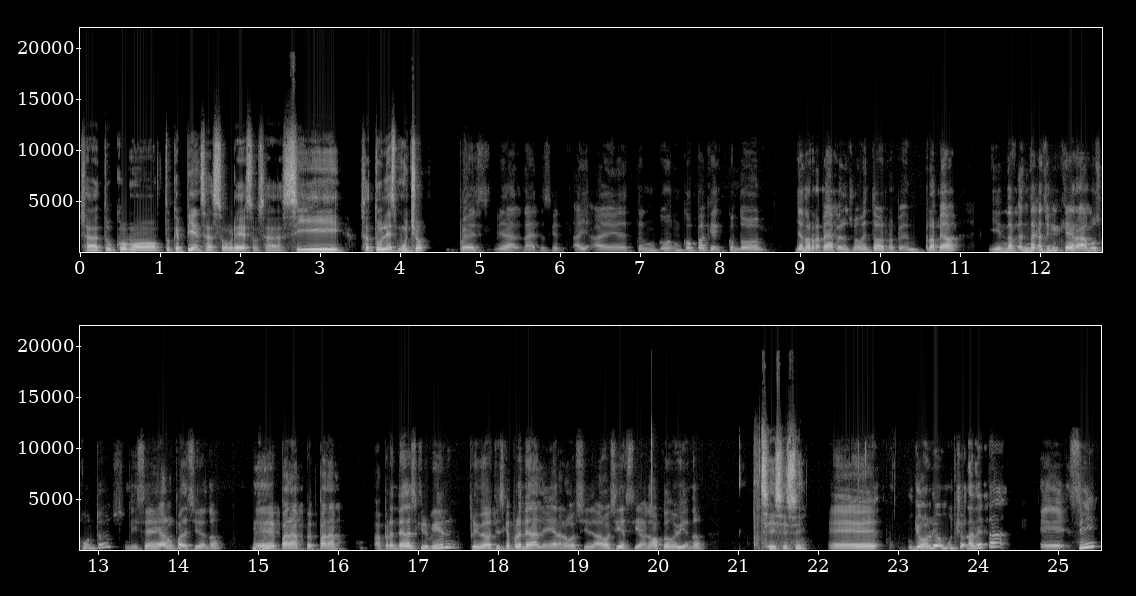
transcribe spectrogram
O sea, ¿tú, cómo, ¿tú qué piensas sobre eso? O sea, sí, o sea, ¿tú lees mucho? Pues mira, la neta es que hay, eh, tengo un, compa que cuando ya no rapea, pero en su momento rape- rapeaba, y en una, en una canción que, grabamos juntos, dice algo parecido, ¿no? Eh, para, para aprender a escribir, primero tienes que aprender a leer, algo así, algo así decía, no me acuerdo muy bien, ¿no? Sí, sí, sí. Eh, yo leo mucho, la neta, eh, sí,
